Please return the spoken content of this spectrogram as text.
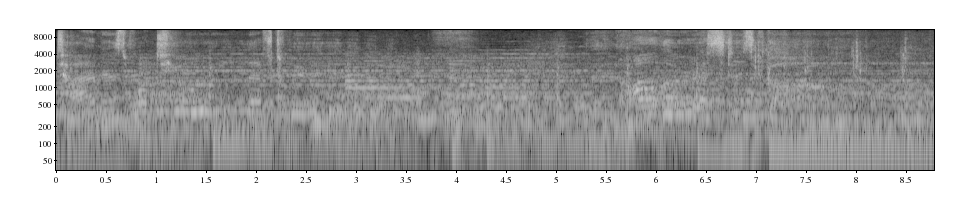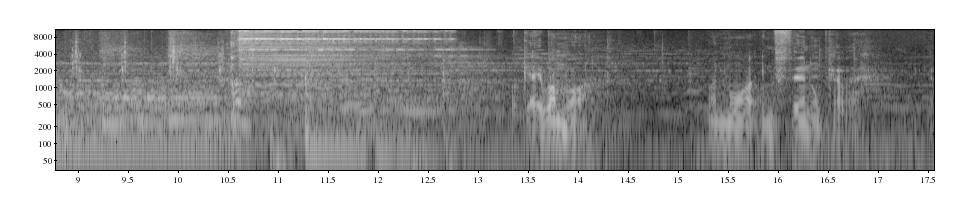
Time is what you're left with Okay, one more. One more infernal cover. Go.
